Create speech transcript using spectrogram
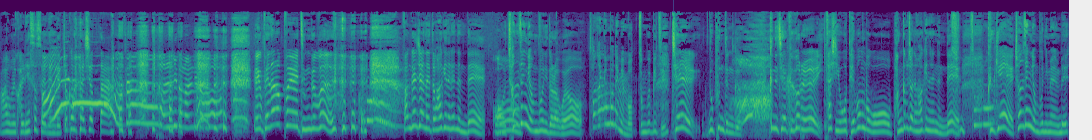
아 오늘 관리했었어야 되는데 아, 조금 아쉬웠다. 난리다 난리다. 그리고 배달 어플 등급은 방금 전에도 확인을 했는데 어, 천생연분이더라고요. 천생연분이면 몇 등급이지? 제일 높은 등급. 근데 제가 그거를 사실 요거 대본 보고 방금 전에 확인을 했는데 진짜로? 그게 천생연분이면 매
